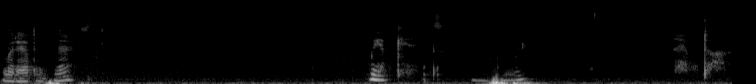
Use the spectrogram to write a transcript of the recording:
What happens next? We have kids. Mm-hmm. I have a daughter.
